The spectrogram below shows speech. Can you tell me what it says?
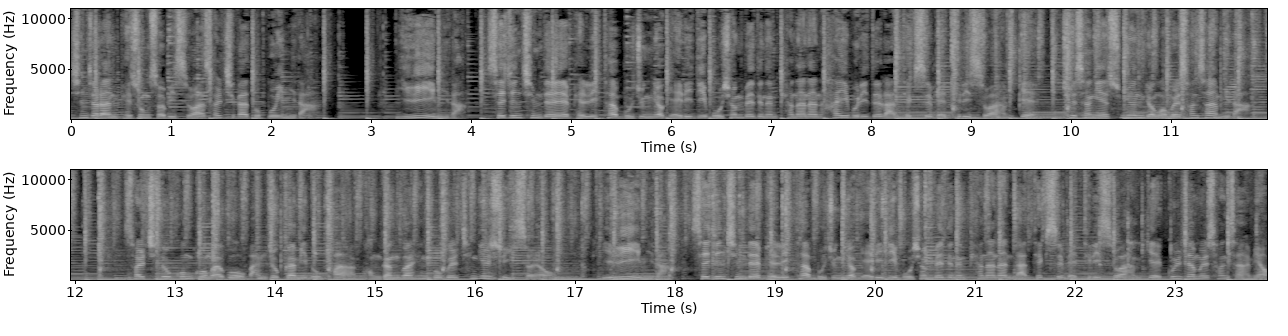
친절한 배송 서비스와 설치가 돋보입니다. 2위입니다. 세진 침대의 벨리타 무중력 LED 모션 베드는 편안한 하이브리드 라텍스 매트리스와 함께 최상의 수면 경험을 선사합니다. 설치도 꼼꼼하고 만족감이 높아 건강과 행복을 챙길 수 있어요. 1위입니다. 세진 침대 벨리타 무중력 LED 모션 베드는 편안한 라텍스 매트리스와 함께 꿀잠을 선사하며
